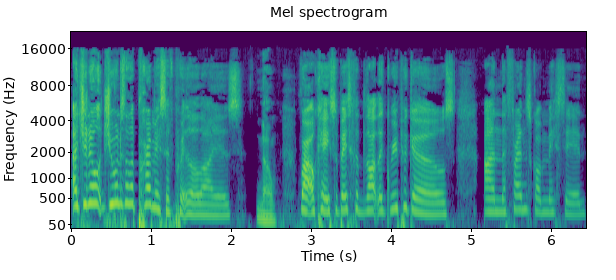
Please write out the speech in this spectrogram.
uh, Do you know? Do you understand the premise of Pretty Little Liars? No. Right. Okay. So basically, like the group of girls and their friends gone missing,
